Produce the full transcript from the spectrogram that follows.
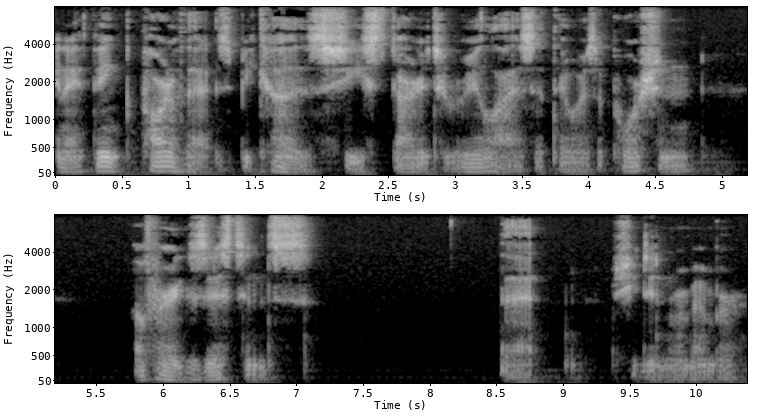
And I think part of that is because she started to realize that there was a portion of her existence that she didn't remember.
